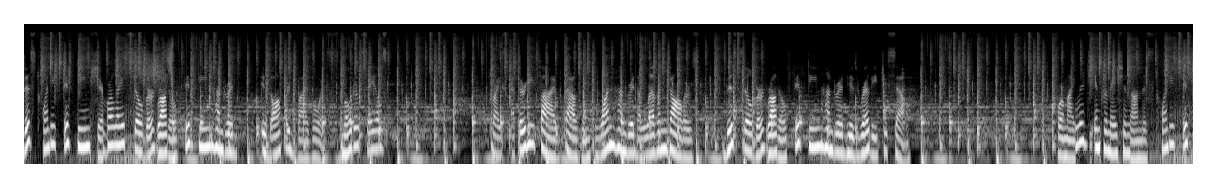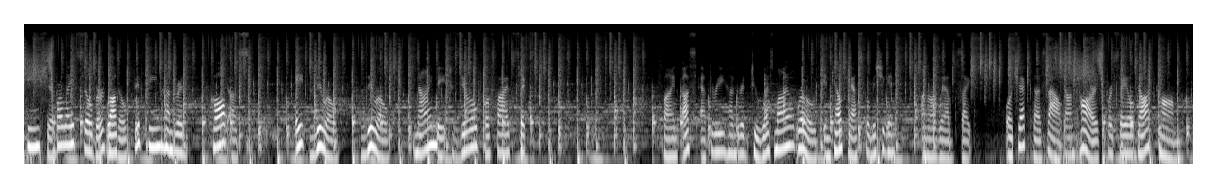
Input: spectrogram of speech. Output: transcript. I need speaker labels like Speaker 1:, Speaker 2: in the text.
Speaker 1: This 2015 Chevrolet Silverado 1500 is offered by Voice Motor Sales. Price at $35,111. This Silverado 1500 is ready to sell. For mileage information on this 2015 Chevrolet Silverado 1500, call us 800-980-456. Find us at 302 West Mile Road in Kalkaska, Michigan on our website or check us out on carsforsale.com.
